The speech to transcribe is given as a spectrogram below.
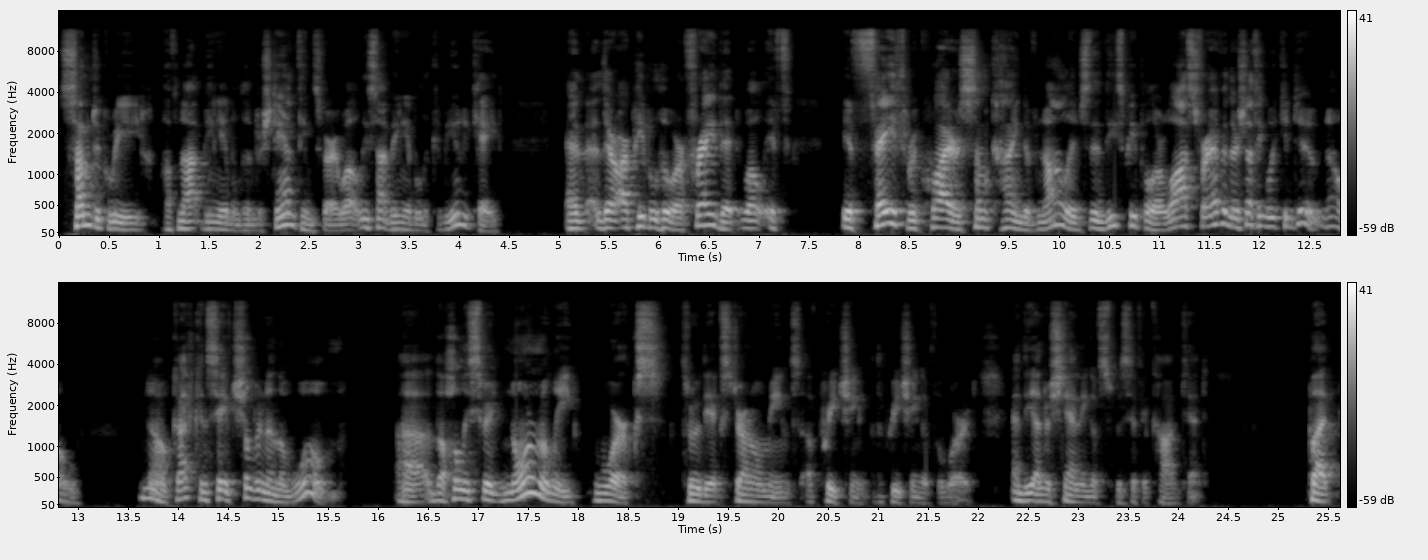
some degree of not being able to understand things very well, at least not being able to communicate. And there are people who are afraid that well, if if faith requires some kind of knowledge, then these people are lost forever. There's nothing we can do. No, no, God can save children in the womb. Uh, the Holy Spirit normally works through the external means of preaching, the preaching of the word, and the understanding of specific content. But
